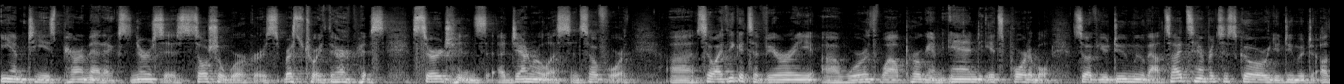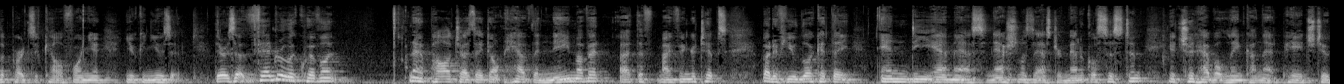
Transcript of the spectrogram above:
EMTs, paramedics, nurses, social workers, respiratory therapists, surgeons, uh, generalists, and so forth. Uh, so I think it's a very uh, worthwhile program, and it's portable. So if you do move outside San Francisco or you do move to other parts of California, you can use it. There's a federal equivalent and I apologize, I don't have the name of it at the, my fingertips, but if you look at the NDMS, National Disaster Medical System, it should have a link on that page to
